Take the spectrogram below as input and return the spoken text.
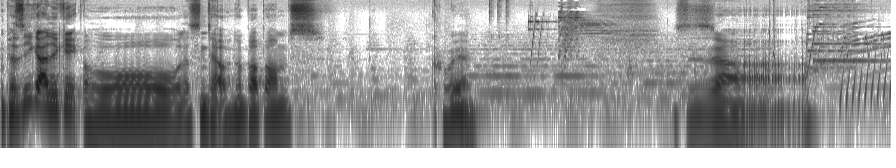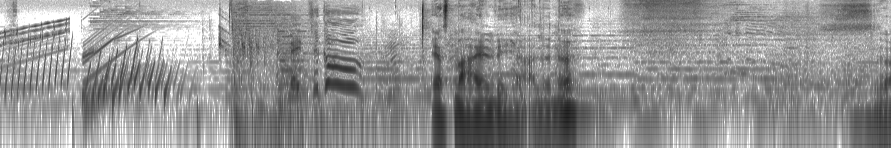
Besiege alle Gegner. Oh, das sind ja auch nur Bob-Bombs. Cool. So. Let's go! Erstmal heilen wir hier alle, ne? So.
